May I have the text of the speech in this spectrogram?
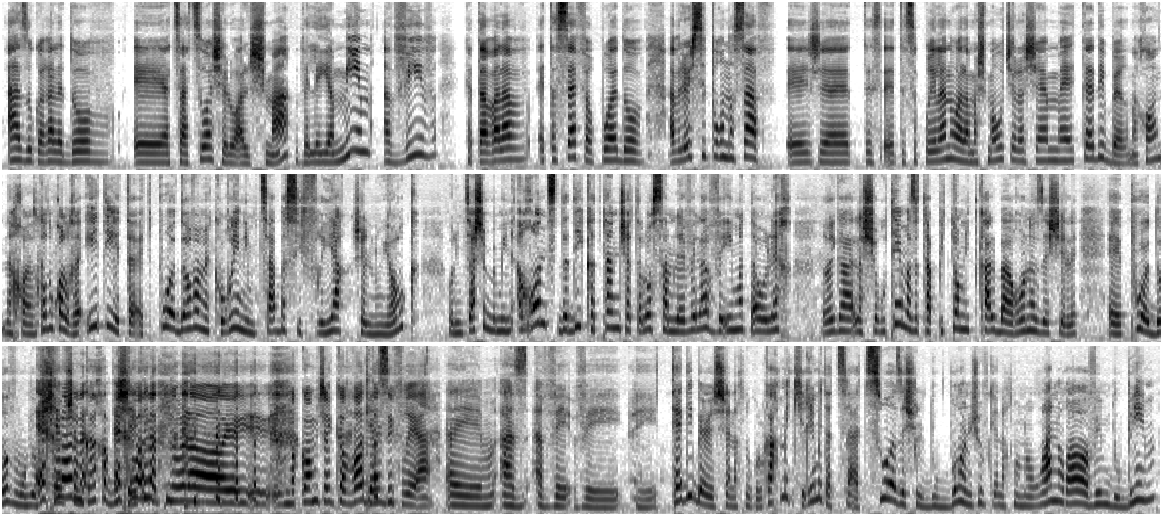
אז הוא קרא לדוב אה, הצעצוע שלו על שמה, ולימים אביו כתב עליו את הספר, פו הדוב. אבל יש סיפור נוסף, אה, שתספרי לנו על המשמעות של השם אה, טדי בר, נכון? נכון, אז קודם כל ראיתי את, את פו הדוב המקורי נמצא בספרייה של ניו יורק. הוא נמצא שם במין ארון צדדי קטן שאתה לא שם לב אליו, ואם אתה הולך רגע לשירותים, אז אתה פתאום נתקל בארון הזה של אה, פו הדוב, והוא איך יושב לא, שם ככה איך בשקט. לא נתנו לו אה, מקום של כבוד כן. בספרייה? אמ, אז, וטדי ברס, שאנחנו כל כך מכירים את הצעצוע הזה של דובון, שוב, כי אנחנו נורא נורא אוהבים דובים,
